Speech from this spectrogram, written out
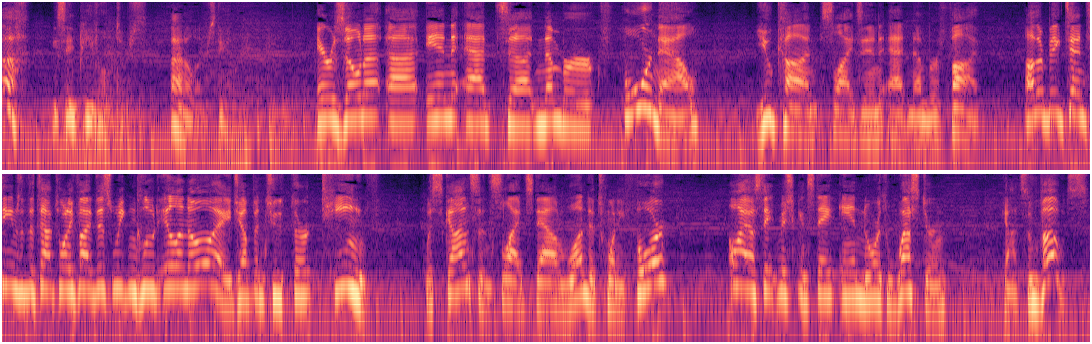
Ugh, these AP voters. I don't understand. Arizona uh, in at uh, number four now. UConn slides in at number five. Other Big Ten teams in the top 25 this week include Illinois jumping to 13th. Wisconsin slides down 1 to 24. Ohio State, Michigan State, and Northwestern got some votes.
